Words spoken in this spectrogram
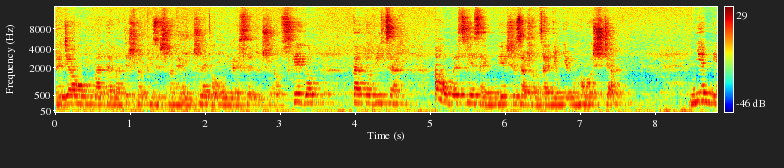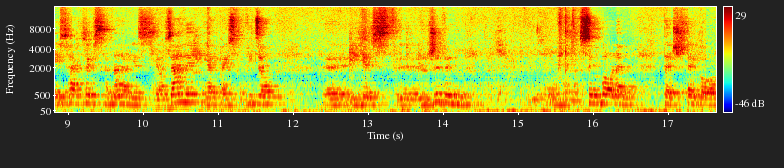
Wydziału Matematyczno-Fizyczno-Chemicznego Uniwersytetu Śląskiego w Katowicach, a obecnie zajmuje się zarządzaniem nieruchomościami. Niemniej z harcerstwem nadal jest związany, jak Państwo widzą, y, jest y, żywym mm, symbolem też tego,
